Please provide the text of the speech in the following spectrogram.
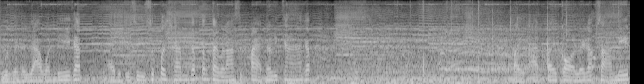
อยู่กันยาววันนี้ครับ IWC Super Champ ครับตั้งแต่เวลา 18 นาฬิกาครับไปอัดไปก่อนเลยครับสานิด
